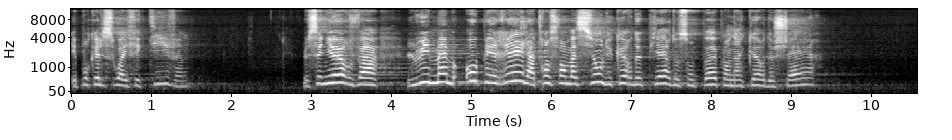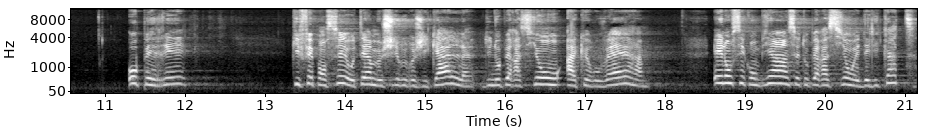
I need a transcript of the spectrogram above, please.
Et pour qu'elle soit effective, le Seigneur va lui-même opérer la transformation du cœur de pierre de son peuple en un cœur de chair, opérer qui fait penser au terme chirurgical d'une opération à cœur ouvert, et l'on sait combien cette opération est délicate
